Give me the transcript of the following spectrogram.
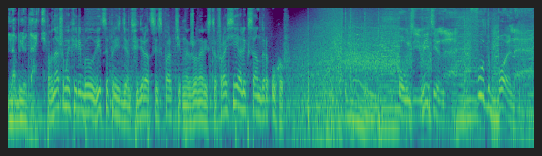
наблюдать. В нашем эфире был вице-президент Федерации спортивных журналистов России Александр Ухов. Удивительно футбольное.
